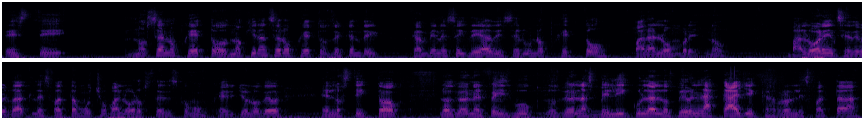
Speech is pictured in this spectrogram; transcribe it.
Este, no sean objetos, no quieran ser objetos, dejen de, cambien esa idea de ser un objeto para el hombre, ¿no? Valórense, de verdad, les falta mucho valor a ustedes como mujer. Yo lo veo en los TikTok, los veo en el Facebook, los veo en las películas, los veo en la calle, cabrón, les falta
